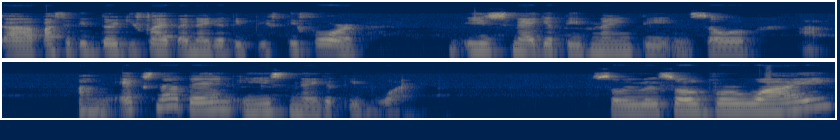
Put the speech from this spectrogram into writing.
uh, positive 35 and negative 54 is negative 19. So, uh, ang x natin is negative 1. So, we will solve for y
